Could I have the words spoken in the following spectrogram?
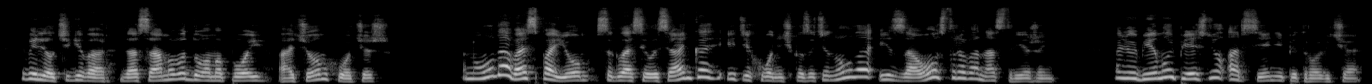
— велел Чегевар. — До самого дома пой, о чем хочешь. «Ну, давай споем», — согласилась Анька и тихонечко затянула из-за острова на стрежень. Любимую песню Арсения Петровича.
